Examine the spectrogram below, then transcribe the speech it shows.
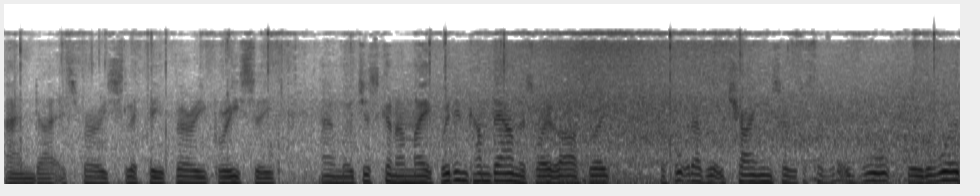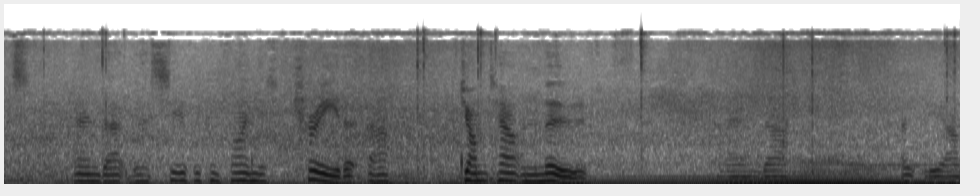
And uh, it's very slippy very greasy. And we're just gonna make we didn't come down this way last week. So I thought we'd have a little change so we'll just have a little walk through the woods and uh, we'll see if we can find this tree that uh, jumped out and moved and uh, hopefully um,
